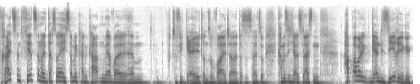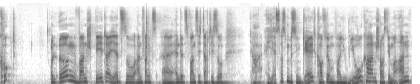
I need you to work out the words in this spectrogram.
13, 14 und ich dachte so, ey, ich sammle keine Karten mehr, weil ähm, zu viel Geld und so weiter. Das ist halt so, kann man sich nicht alles leisten. Hab aber gern die Serie geguckt und irgendwann später, jetzt so Anfang, äh, Ende 20, dachte ich so, ja, ey, jetzt hast du ein bisschen Geld, kauf dir ein paar Yu-Gi-Oh! Karten, schaust dir mal an.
